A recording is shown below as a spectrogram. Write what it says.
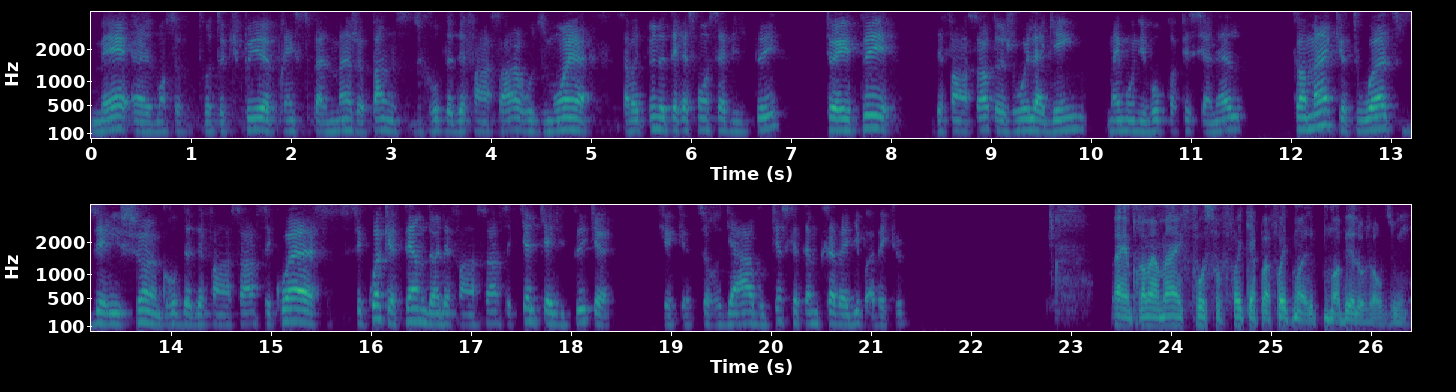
mais euh, bon, tu vas t'occuper principalement, je pense, du groupe de défenseurs, ou du moins, ça va être une de tes responsabilités. Tu as été défenseur, tu as joué la game, même au niveau professionnel. Comment que toi, tu diriges ça, un groupe de défenseurs? C'est quoi, c'est que tu aimes d'un défenseur? C'est quelle qualité que, que tu regardes ou qu'est-ce que tu aimes travailler avec eux? Bien, premièrement, il faut, faut, être être mobile aujourd'hui.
